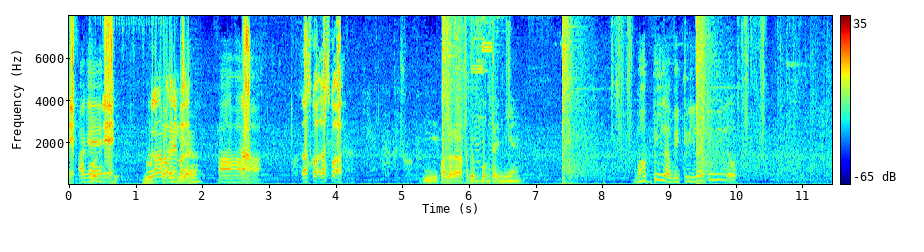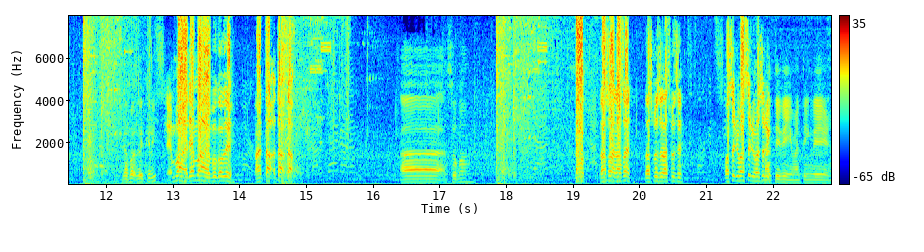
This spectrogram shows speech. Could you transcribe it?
Ni Okay. Ni Kau nampak tembak? ya Ha, ha, Ha. ha. Last squad last squad lah Eh kalau lah aku ada bom tiny kan Babi lah bakery laju gila. Dapat bakery? Tembak tembak apa kau boleh Ah tak tak tak Ah, seorang. Down Last one last one Last person last person Masuk dia masuk dia masuk dia Mati ring, mati ring.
